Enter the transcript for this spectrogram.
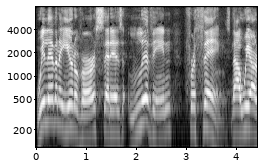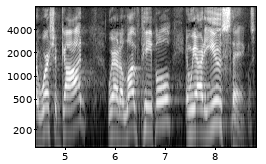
We live in a universe that is living for things. Now, we are to worship God we are to love people and we are to use things.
